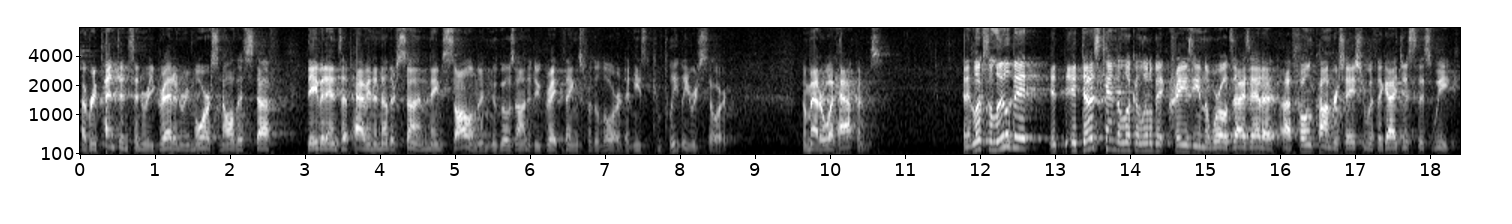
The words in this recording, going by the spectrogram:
of repentance and regret and remorse and all this stuff, David ends up having another son named Solomon who goes on to do great things for the Lord. And he's completely restored, no matter what happens. And it looks a little bit, it, it does tend to look a little bit crazy in the world's eyes. I had a, a phone conversation with a guy just this week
